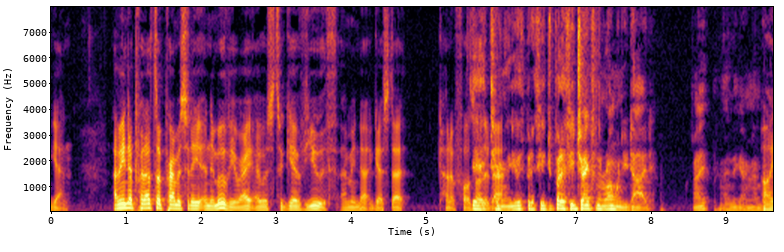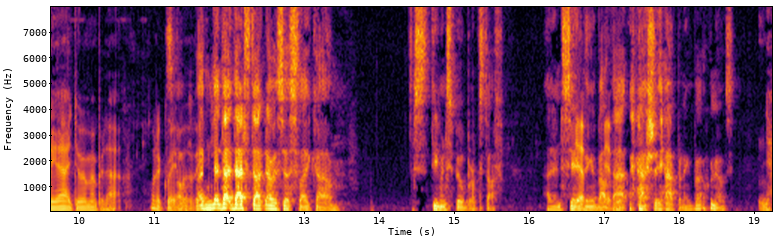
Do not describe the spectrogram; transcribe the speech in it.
Again, I mean, that's the premise in the, in the movie, right? It was to give youth. I mean, I guess that kind of falls Yeah, under eternal that. youth. But if you but if you drank from the wrong one, you died. Right? I think I remember. Oh, yeah, I do remember that. What a great So, movie. and that, that's that. That was just like um, Steven Spielberg stuff. I didn't see Yep, anything about yep, that actually happening, but who knows? Yeah.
